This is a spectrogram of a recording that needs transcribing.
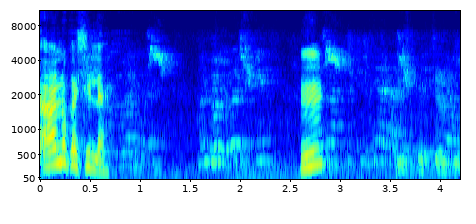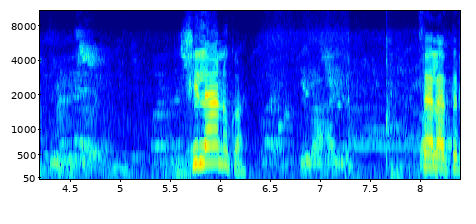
आणू कशीला हम्म? शिला आणू का? चला तर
